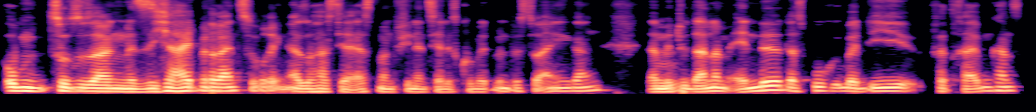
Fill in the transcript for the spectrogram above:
um sozusagen eine Sicherheit mit reinzubringen. Also hast ja erstmal ein finanzielles Commitment bist du eingegangen, damit mhm. du dann am Ende das Buch über die vertreiben kannst.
